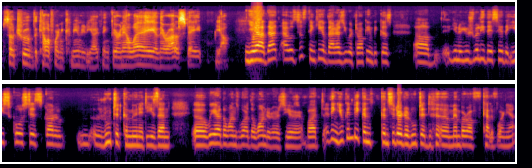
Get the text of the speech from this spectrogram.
so true of the California community. I think they're in LA and they're out of state. Yeah. Yeah, that I was just thinking of that as you were talking because um, you know, usually they say the East Coast has got a, rooted communities, and uh, we are the ones who are the wanderers here. But I think you can be con- considered a rooted uh, member of California.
